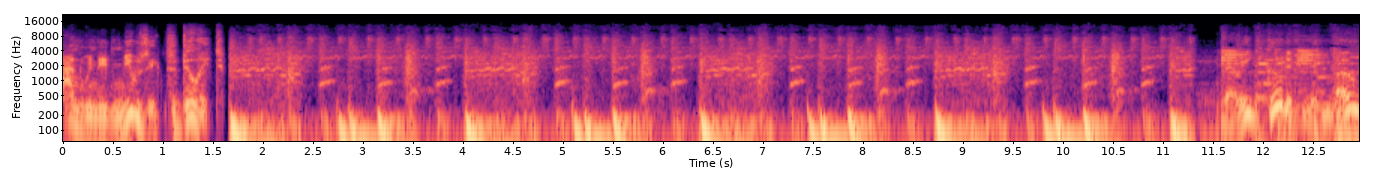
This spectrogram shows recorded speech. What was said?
and we need music to do it. Very good at limbo.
